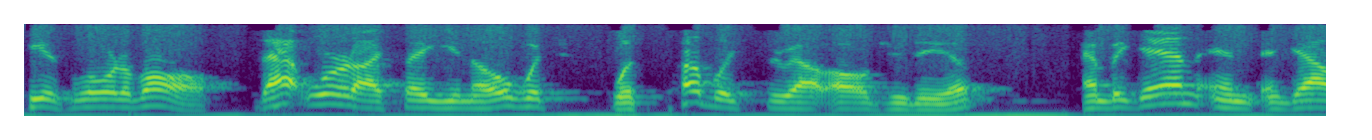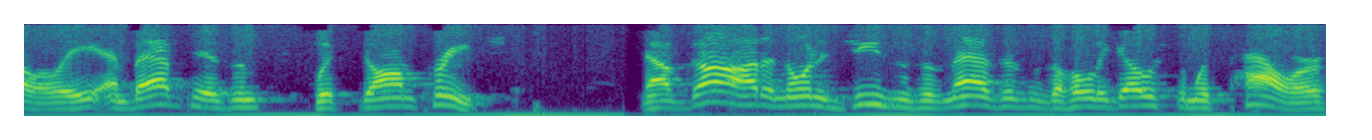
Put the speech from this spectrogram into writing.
he is Lord of all. That word, I say, you know, which was published throughout all Judea, and began in, in Galilee, and baptism which John preached. Now God anointed Jesus of Nazareth with the Holy Ghost and with power,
